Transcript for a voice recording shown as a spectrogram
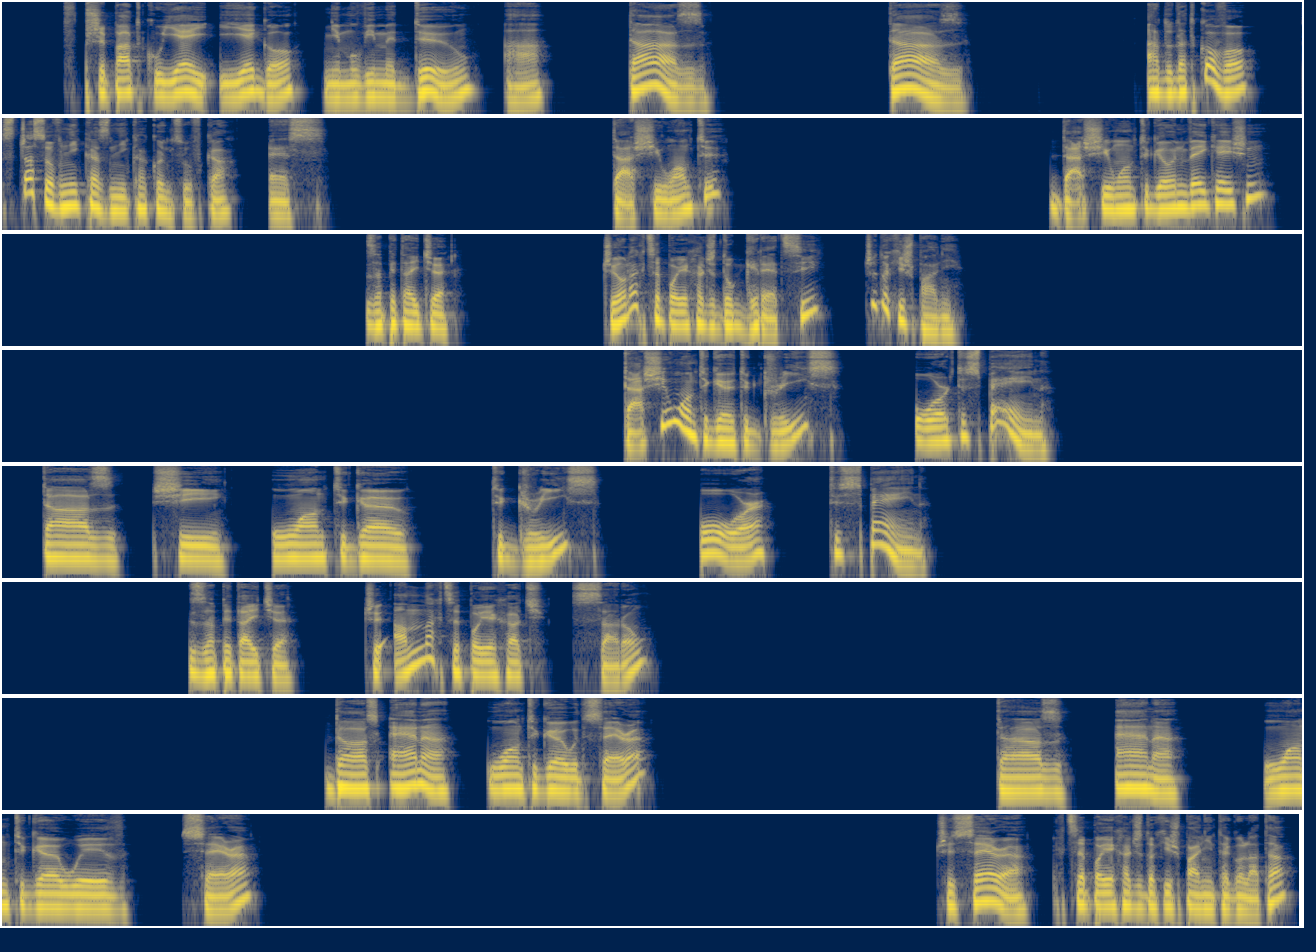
W przypadku jej i jego nie mówimy do, a does. Does. A dodatkowo z czasownika znika końcówka s. Does she want to? Does she want to go on vacation? Zapytajcie, Czy ona chce pojechać do Grecji czy do Hiszpanii? Does she want to go to Greece or to Spain? Does she want to go to Greece or to Spain? Zapytajcie, czy Anna chce pojechać z Sarą? Does Anna want to go with Sarah? Does Anna want to go with Sarah? Czy Sarah chce pojechać do Hiszpanii tego lata?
